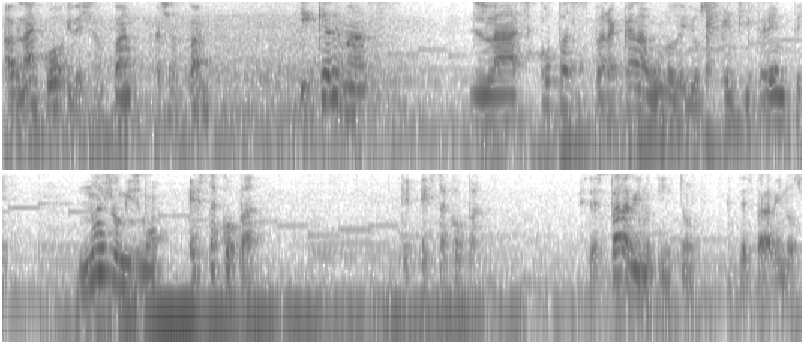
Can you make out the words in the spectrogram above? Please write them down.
a blanco y de champán a champán. Y que además las copas para cada uno de ellos es diferente. No es lo mismo esta copa que esta copa. Este es para vino tinto, este es para vinos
